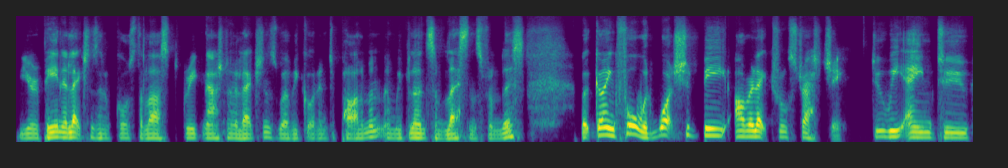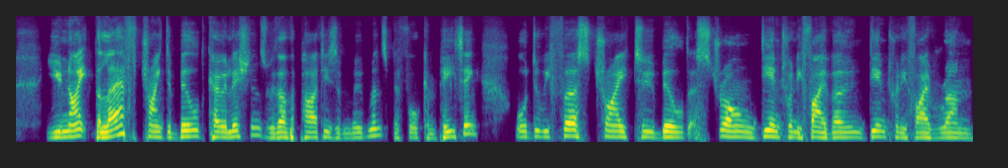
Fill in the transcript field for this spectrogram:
the European elections and of course the last Greek national elections where we got into parliament and we've learned some lessons from this. But going forward, what should be our electoral strategy? Do we aim to unite the left, trying to build coalitions with other parties and movements before competing? Or do we first try to build a strong DiEM25 owned, DiEM25 run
